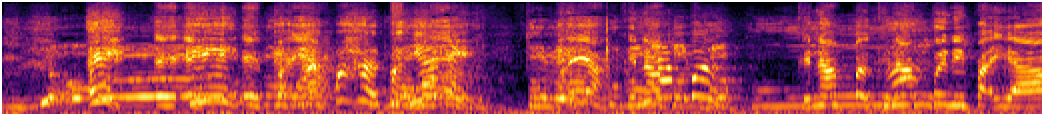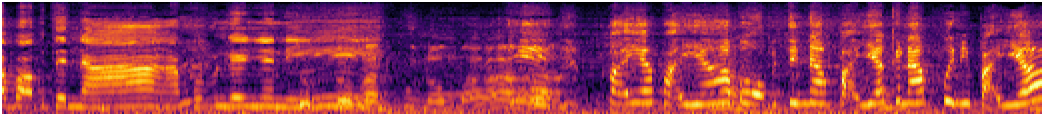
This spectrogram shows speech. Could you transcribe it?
Ya Allah. Eh, eh, eh, eh, Pak Ya, apa hal Pak Ya? eh? Tolong Pak Ya, aku, kenapa? tolong aku. Kenapa? Kenapa ni Pak Ya? Bawa bertenang. Apa bendanya ni? Tolong aku, Noma. Eh, Pak Ya, Pak Ya, bawa bertenang Pak Ya. Kenapa ni Pak Ya?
